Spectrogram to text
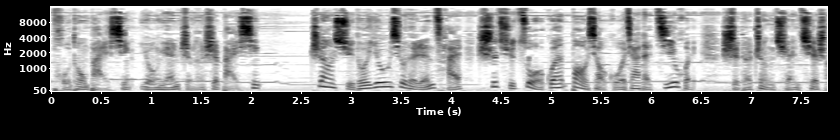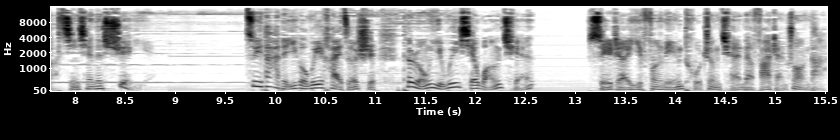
普通百姓永远只能是百姓，这让许多优秀的人才失去做官报效国家的机会，使得政权缺少新鲜的血液。最大的一个危害则是它容易威胁王权。随着一方领土政权的发展壮大，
